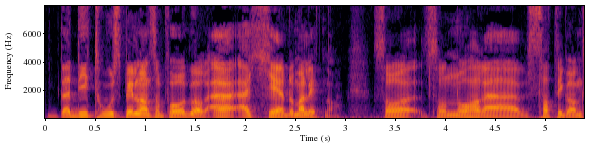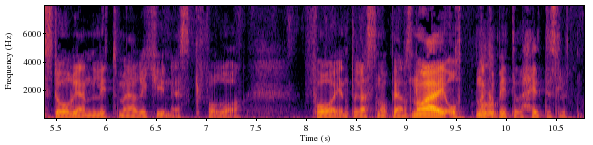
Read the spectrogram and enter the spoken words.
det er de to spillene som foregår. Jeg, jeg kjeder meg litt nå. Så, så, nå har jeg satt i gang storyen litt mer kynisk for å få interessen opp igjen. Så nå er jeg i åttende kapittel, helt til slutten.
